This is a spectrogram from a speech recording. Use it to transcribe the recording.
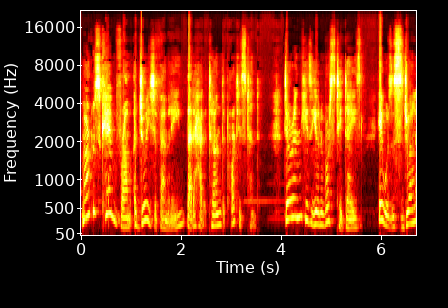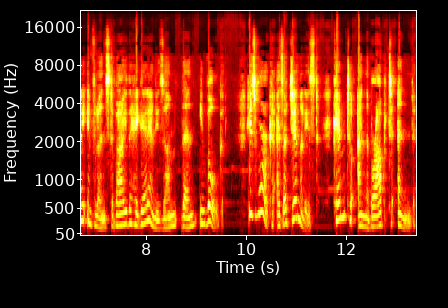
Marx came from a Jewish family that had turned Protestant. During his university days, he was strongly influenced by the Hegelianism then in vogue. His work as a journalist came to an abrupt end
